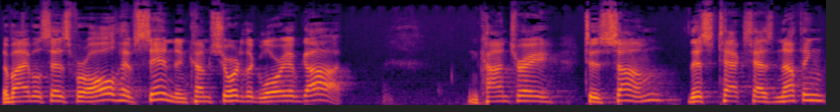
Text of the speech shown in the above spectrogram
The Bible says, For all have sinned and come short of the glory of God. And contrary to some, this text has nothing,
